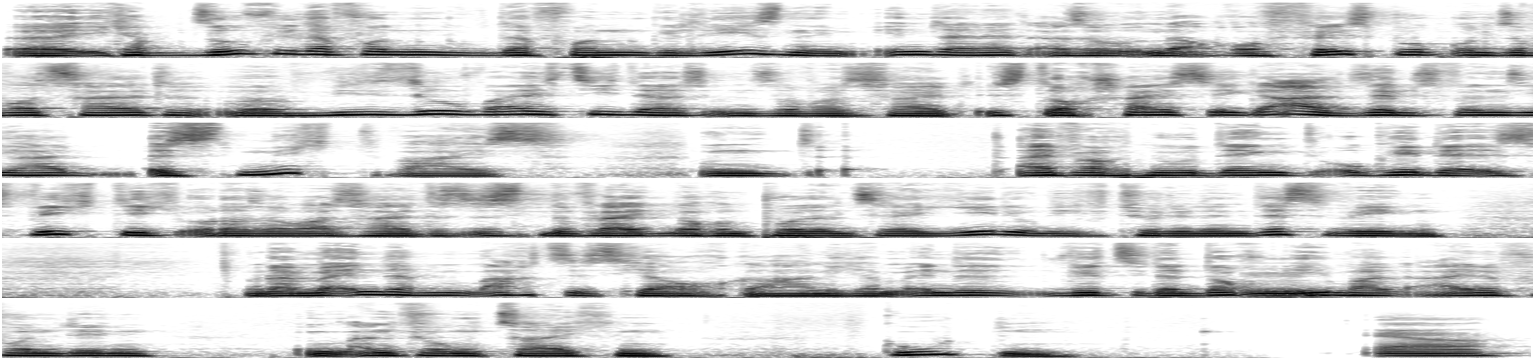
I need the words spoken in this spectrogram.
Ja. Äh, ich habe so viel davon davon gelesen im Internet, also und auch auf Facebook und sowas halt. Äh, wieso weiß die das und sowas halt? Ist doch scheißegal, selbst wenn sie halt es nicht weiß und einfach nur denkt, okay, der ist wichtig oder sowas halt. Das ist vielleicht noch ein potenzieller Jedi und ich töte den deswegen. Und am Ende macht sie es ja auch gar nicht. Am Ende wird sie dann doch mhm. eben halt eine von den, in Anführungszeichen, Guten. Ja.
